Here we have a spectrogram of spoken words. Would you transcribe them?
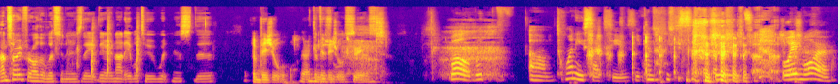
I'm sorry for all the listeners. They they're not able to witness the. A visual. The the visual experience. Well, with um twenty sexies, you can experience way more.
